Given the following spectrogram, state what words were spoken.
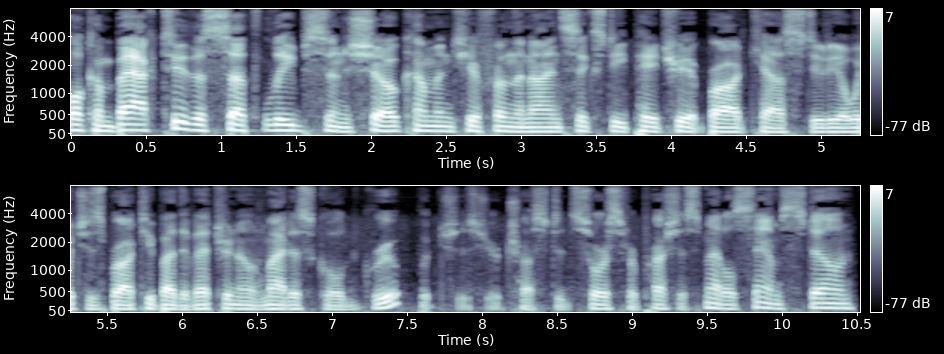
Welcome back to the Seth Leibsohn Show, coming to you from the 960 Patriot Broadcast Studio, which is brought to you by the veteran owned Midas Gold Group, which is your trusted source for precious metals. Sam Stone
